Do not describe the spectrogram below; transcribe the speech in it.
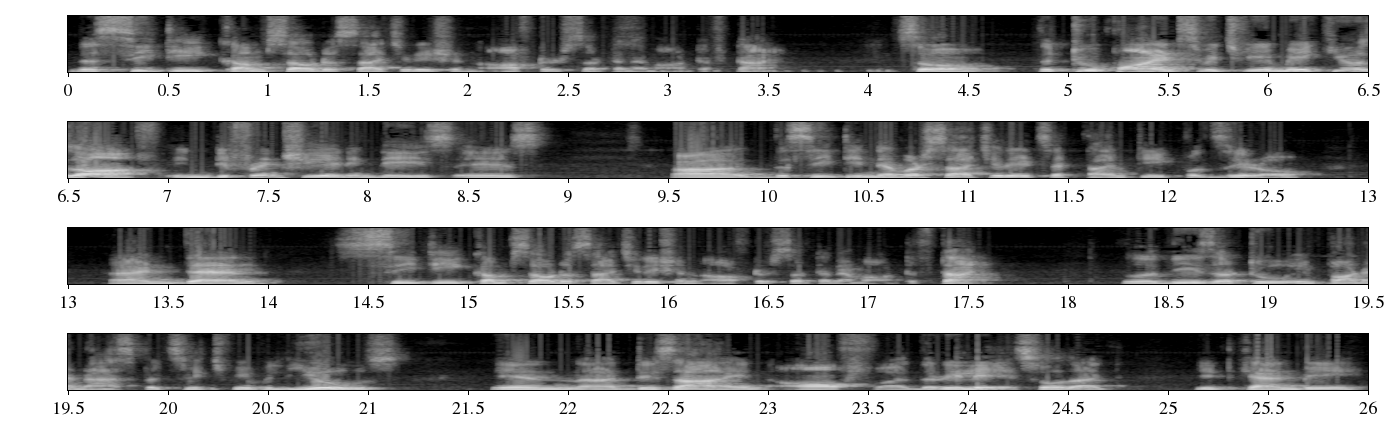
the CT comes out of saturation after a certain amount of time. So the two points which we make use of in differentiating these is uh, the CT never saturates at time t equals 0 and then CT comes out of saturation after a certain amount of time. So these are two important aspects which we will use in uh, design of uh, the relay so that it can be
